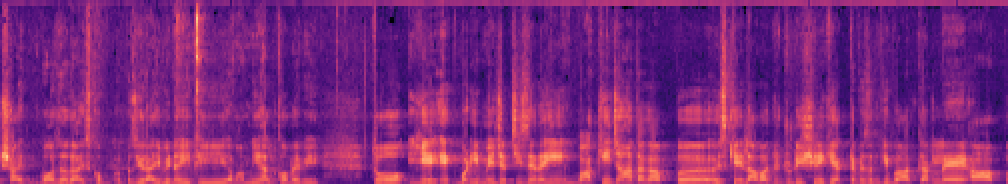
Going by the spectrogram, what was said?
شاید بہت زیادہ اس کو پذیرائی بھی نہیں تھی عوامی حلقوں میں بھی۔ تو یہ ایک بڑی میجر چیزیں رہیں۔ باقی جہاں تک آپ اس کے علاوہ جو جوڈیشری کی ایکٹیویزم کی بات کر لیں آپ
